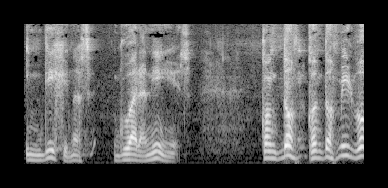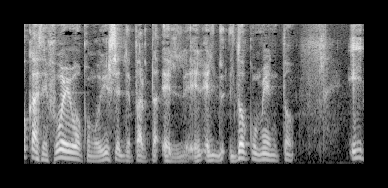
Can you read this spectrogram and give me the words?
indígenas guaraníes, con dos, con dos mil bocas de fuego, como dice el, documento, y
